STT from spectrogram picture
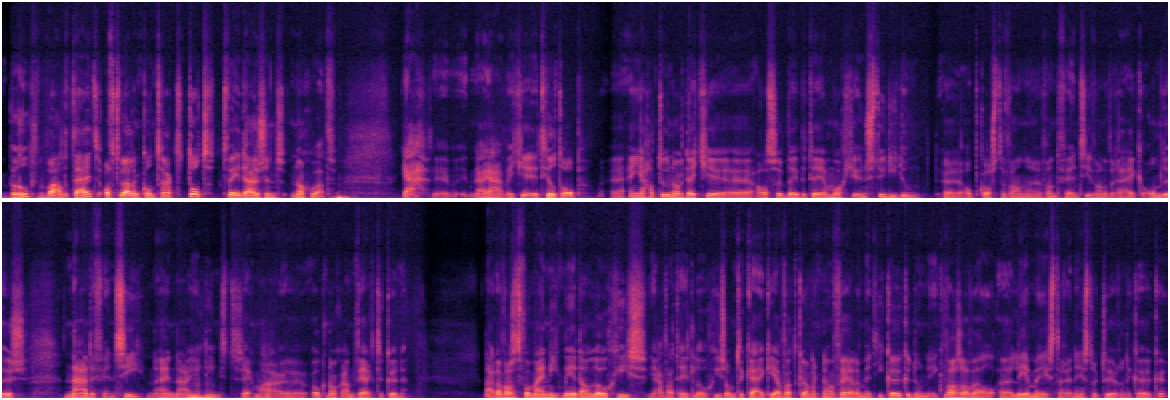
beroepsbepaalde tijd, oftewel een contract tot 2000 nog wat. Ja, eh, nou ja, weet je, het hield op. Eh, en je had toen nog dat je eh, als BBT'er mocht je een studie doen eh, op kosten van, van Defensie, van het Rijk, om dus na Defensie, na, na je Mhm. dienst zeg maar, ook nog aan het werk te kunnen. Nou, dan was het voor mij niet meer dan logisch. Ja, wat heet logisch? Om te kijken, ja, wat kan ik nou verder met die keuken doen? Ik was al wel leermeester en instructeur in de keuken.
